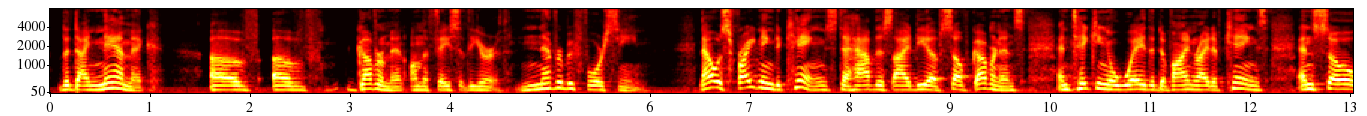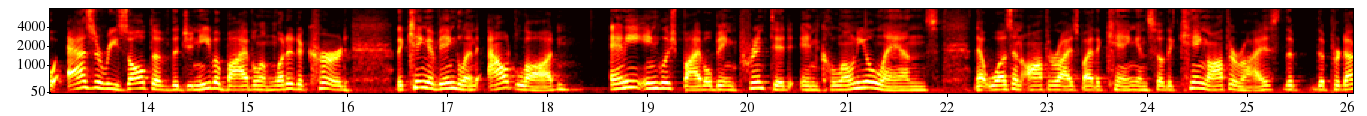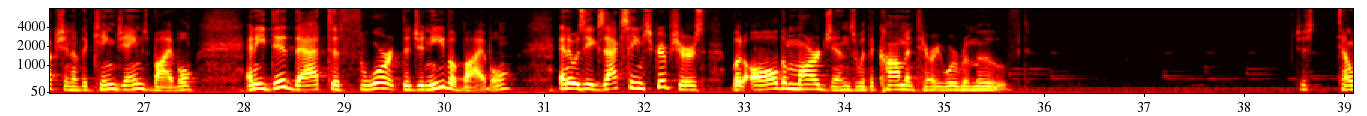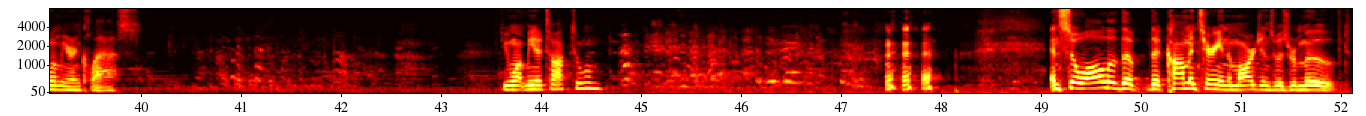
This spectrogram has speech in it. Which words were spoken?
the dynamic of, of government on the face of the earth, never before seen. Now, it was frightening to kings to have this idea of self governance and taking away the divine right of kings. And so, as a result of the Geneva Bible and what had occurred, the King of England outlawed any English Bible being printed in colonial lands that wasn't authorized by the king. And so the king authorized the, the production of the King James Bible. And he did that to thwart the Geneva Bible. And it was the exact same scriptures, but all the margins with the commentary were removed. Just tell them you're in class. Do you want me to talk to them? And so all of the, the commentary in the margins was removed.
